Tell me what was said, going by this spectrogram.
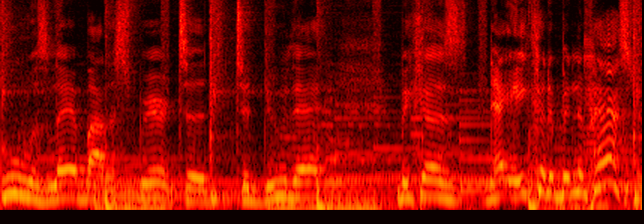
who was led by the spirit to to do that, because that it could have been the pastor.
